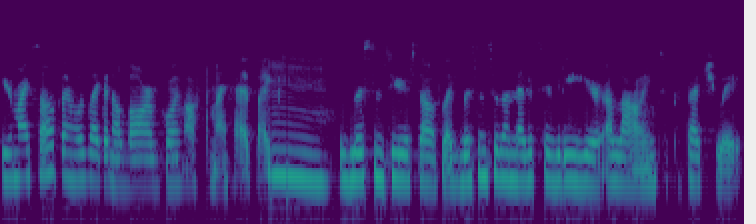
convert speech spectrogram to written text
hear myself and it was like an alarm going off in my head. Like, mm. listen to yourself, like, listen to the negativity you're allowing to perpetuate.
